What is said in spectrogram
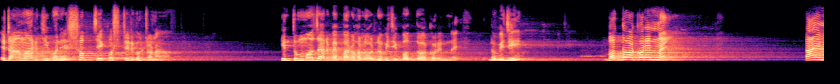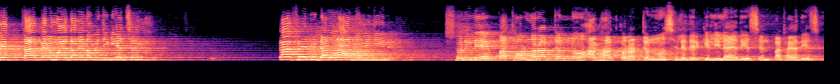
এটা আমার জীবনের সবচেয়ে কষ্টের ঘটনা। কিন্তু মজার ব্যাপার হলো, নবীজি বদোয়া করেন নাই। নবীজি বদোয়া করেন নাই। তাইপের ময়দানে নবীজি গিয়েছেন। কাফের ডাল্লা নবীজির শরীরে পাথর মারার জন্য, আঘাত করার জন্য ছেলেদেরকে লীলায় দিয়েছেন, পাঠায়া দিয়েছেন।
